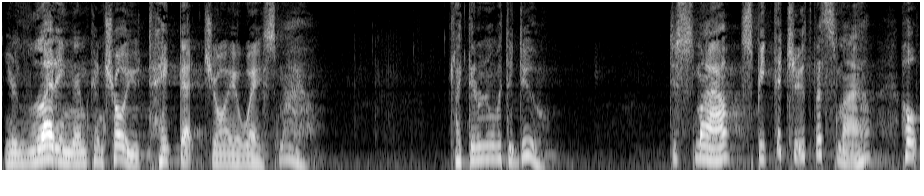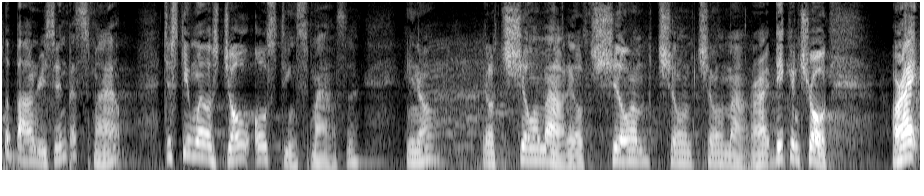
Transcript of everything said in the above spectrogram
You're letting them control you. Take that joy away. Smile. It's like they don't know what to do. Just smile, speak the truth, but smile. Hold the boundaries in, but smile. Just give one of those Joel Osteen smiles. Uh, you know, it'll chill them out. It'll chill them, chill them, chill them out. All right, be controlled. All right,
